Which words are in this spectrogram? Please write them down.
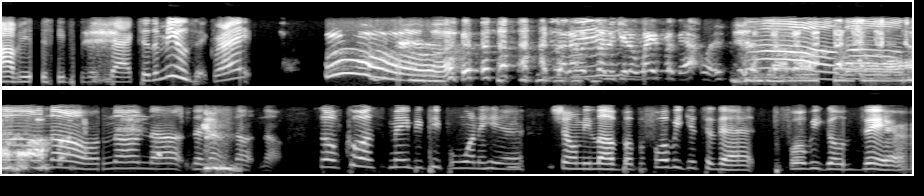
obviously brings us back to the music, right? Oh, I thought I was going to get away from that one. No, no, no, no, no, no, no, no, no, no. So of course, maybe people want to hear "Show Me Love," but before we get to that, before we go there,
